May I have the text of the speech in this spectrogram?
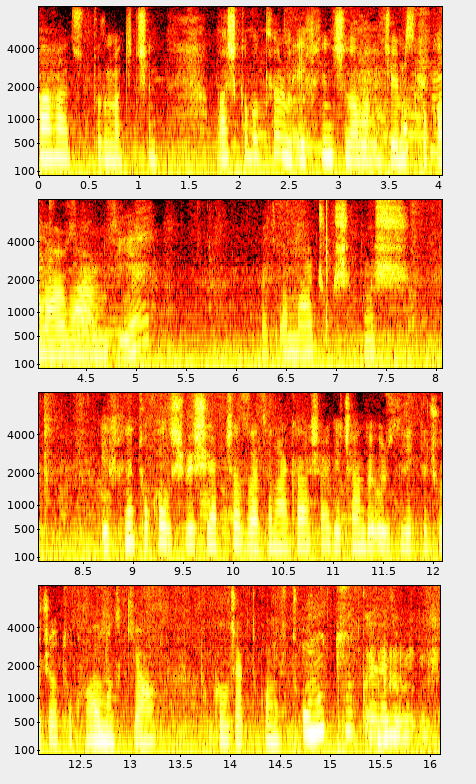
Ha ha tutturmak için. Başka bakıyorum Eflin için alabileceğimiz tokalar var mı diye. Evet onlar çok şıkmış. Eflin'e toka alışverişi yapacağız zaten arkadaşlar. Geçen de Özdilek'te çocuğa toka almadık ya. Toka alacaktık unuttuk. Unuttuk. Evet unutmuşuz.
